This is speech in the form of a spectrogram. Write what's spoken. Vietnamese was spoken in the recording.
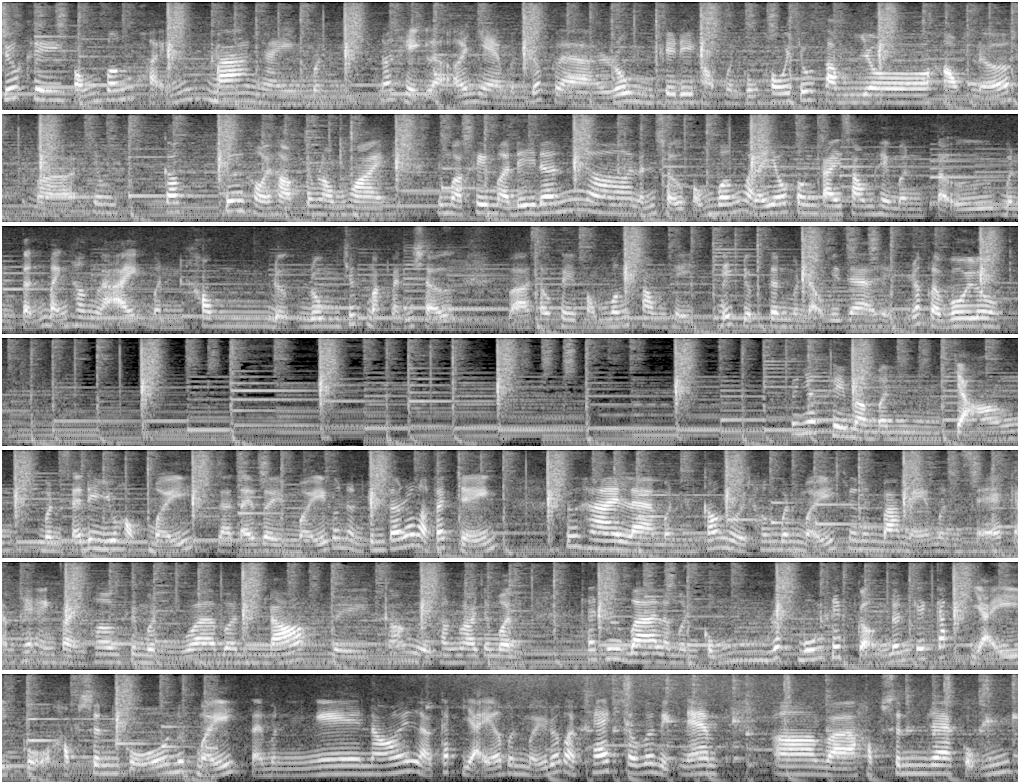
Trước khi phỏng vấn khoảng 3 ngày mình nói thiệt là ở nhà mình rất là run. Khi đi học mình cũng không có chú tâm vô học nữa mà trong có cứ hồi hộp trong lòng hoài. Nhưng mà khi mà đi đến uh, lãnh sự phỏng vấn và lấy dấu phân tay xong thì mình tự bình tĩnh bản thân lại. Mình không được run trước mặt lãnh sự. Và sau khi phỏng vấn xong thì biết được tin mình đậu visa thì rất là vui luôn. Nhất khi mà mình chọn mình sẽ đi du học Mỹ là tại vì Mỹ có nền kinh tế rất là phát triển. Thứ hai là mình có người thân bên Mỹ cho nên ba mẹ mình sẽ cảm thấy an toàn hơn khi mình qua bên đó vì có người thân lo cho mình. Cái thứ ba là mình cũng rất muốn tiếp cận đến cái cách dạy của học sinh của nước Mỹ tại mình nghe nói là cách dạy ở bên Mỹ rất là khác so với Việt Nam. À, và học sinh ra cũng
